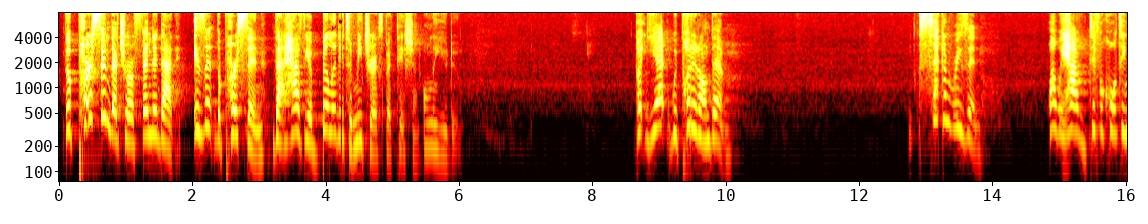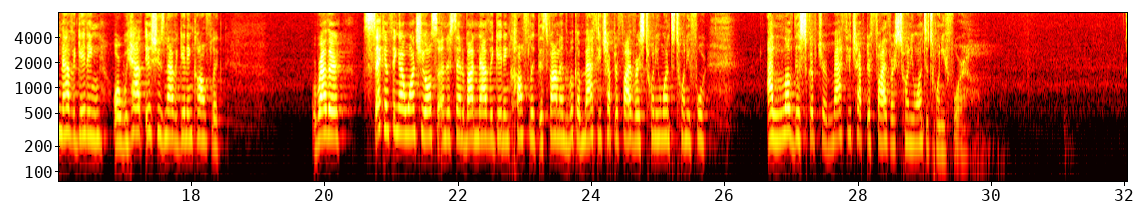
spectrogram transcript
the person that you're offended at isn't the person that has the ability to meet your expectation, only you do. But yet we put it on them. Second reason why we have difficulty navigating or we have issues navigating conflict, or rather, second thing I want you also to understand about navigating conflict is found in the book of Matthew, chapter 5, verse 21 to 24. I love this scripture, Matthew chapter 5, verse 21 to 24.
